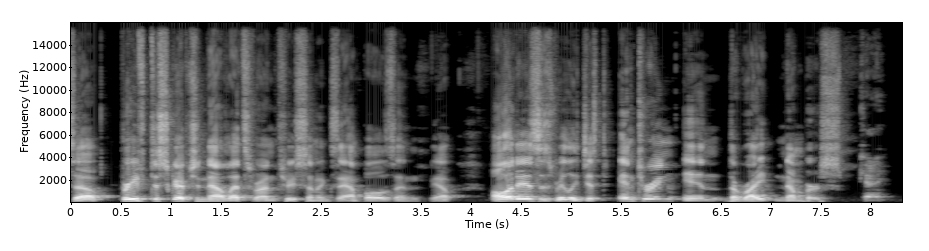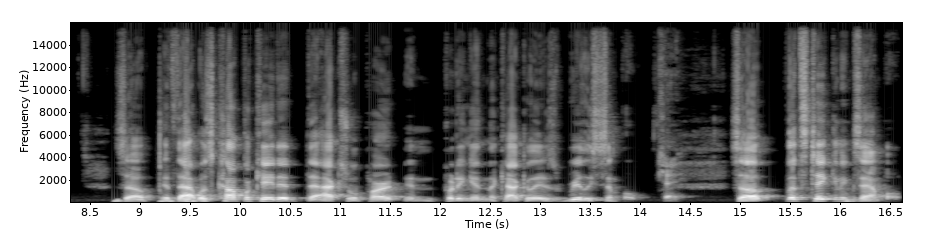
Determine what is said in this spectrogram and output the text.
So brief description. Now let's run through some examples and, you know, all it is is really just entering in the right numbers. Okay. So if that was complicated, the actual part in putting in the calculator is really simple. Okay. So let's take an example.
